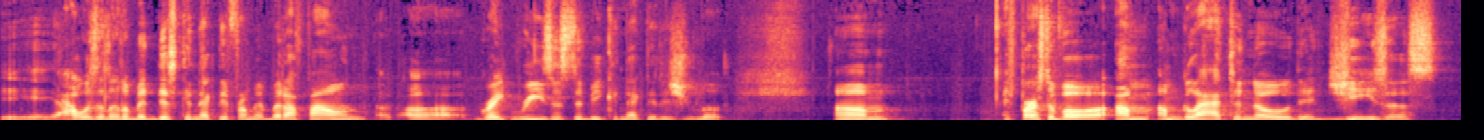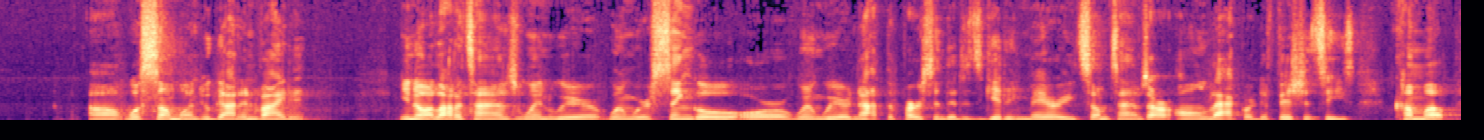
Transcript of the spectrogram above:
it I was a little bit disconnected from it, but I found uh, great reasons to be connected as you look. Um, first of all, I'm, I'm glad to know that Jesus uh, was someone who got invited. You know, a lot of times when we're when we're single or when we're not the person that is getting married, sometimes our own lack or deficiencies come up.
